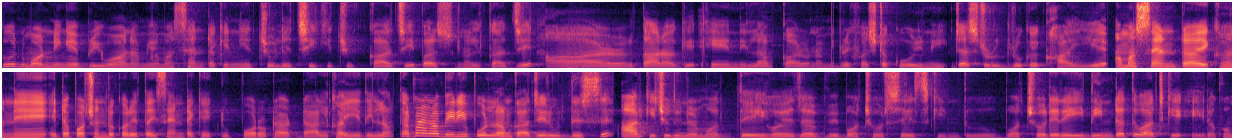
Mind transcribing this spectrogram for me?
গুড মর্নিং এভরিওয়ান আমি আমার স্যান্টাকে নিয়ে চলেছি কিছু কাজে পার্সোনাল কাজে। আর তার আগে খেয়ে নিলাম, কারণ আমি ব্রেকফাস্টটা করিনি। জাস্ট রুদ্রকে খাইয়ে আমার স্যান্টা এখানে এটা পছন্দ করে, তাই স্যান্টাকে একটু পরোটা ডাল খাইয়ে দিলাম। তারপর আমরা বেরিয়ে পড়লাম কাজের উদ্দেশ্যে। আর কিছুদিনের মধ্যেই হয়ে যাবে বছর শেষ, কিন্তু বছরের এই দিনটাতেও আজকে এরকম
